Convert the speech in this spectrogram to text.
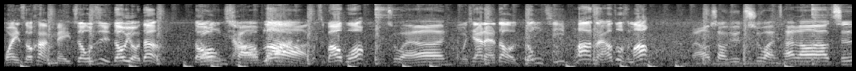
欢迎收看每周日都有的东桥 Vlog，我是包博，我是伟恩。我们现在来到东极 Plaza 要做什么？我们要上去吃晚餐喽，要吃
